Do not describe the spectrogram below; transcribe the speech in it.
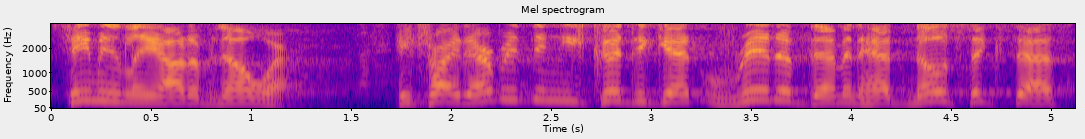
seemingly out of nowhere. He tried everything he could to get rid of them and had no success,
